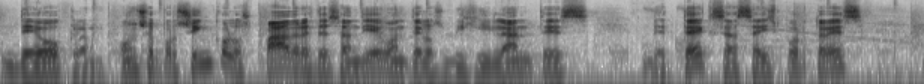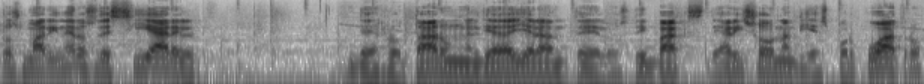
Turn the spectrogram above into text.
de Oakland 11 por 5, los Padres de San Diego ante los Vigilantes de Texas 6 por 3, los Marineros de Seattle derrotaron el día de ayer ante los D-Backs de Arizona 10 por 4.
